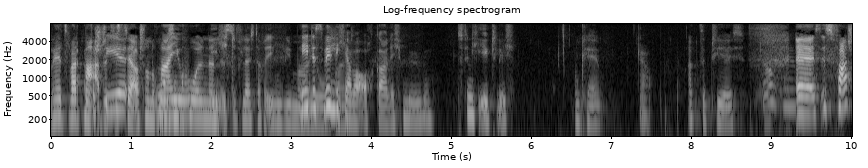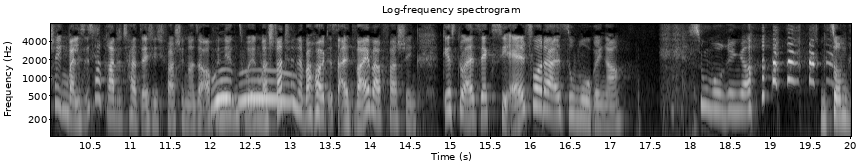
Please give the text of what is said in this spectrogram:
Jetzt warte mal ab, jetzt ist ja auch schon Mayo Rosenkohl, dann isst du vielleicht auch irgendwie Mayo. Nee, das will ich bald. aber auch gar nicht mögen. Das finde ich eklig. Okay. Ja. Akzeptiere ich. Äh, es ist Fasching, weil es ist ja gerade tatsächlich Fasching. Also auch wenn nirgendwo irgendwas stattfindet, aber heute ist Altweiber-Fasching. Gehst du als Sexy Elf oder als Sumo-Ringer? Sumo-Ringer. Mit so einem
